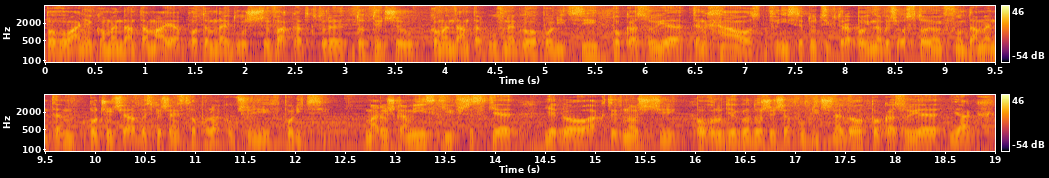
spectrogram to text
powołanie komendanta Maja, potem najdłuższy wakat, który dotyczył komendanta głównego policji, pokazuje ten chaos w instytucji, która powinna być ostoją i fundamentem poczucia bezpieczeństwa Polaków, czyli w policji. Mariusz Kamiński, wszystkie jego aktywności, powrót jego do życia publicznego pokazuje, jak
